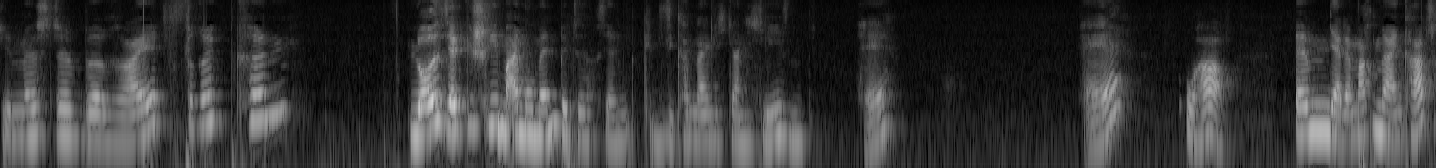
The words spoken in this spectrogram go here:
Sie müsste bereit drücken. Lol, sie hat geschrieben, einen Moment bitte. Sie, hat, sie kann eigentlich gar nicht lesen. Hä? Hä? Oha. Ähm, ja, dann machen wir einen Cut.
